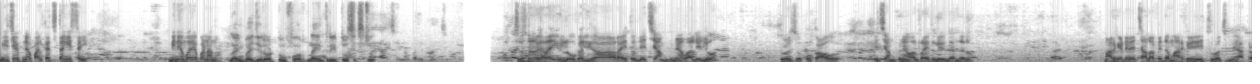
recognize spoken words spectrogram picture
మీరు చెప్పిన పాలు ఖచ్చితంగా ఇస్తాయి. మీ నెంబర్ చెప్పండి అన్న. Nine five zero two four nine three two six two. చూస్తున్నారు కదా ఇవి లోకల్గా రైతులు తెచ్చి అమ్ముకునే వాళ్ళు వీళ్ళు. చూడొచ్చు ఒక్కొక్క ఆవు తెచ్చి అమ్ముకునే వాళ్ళు రైతులు వీళ్ళందరూ మార్కెట్ అయితే చాలా పెద్ద మార్కెట్ ఇది. చూడొచ్చు మీరు అక్కడ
